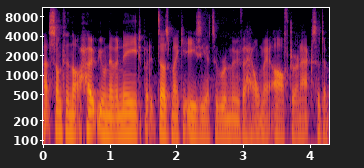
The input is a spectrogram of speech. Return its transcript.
That's something that I hope you'll never need, but it does make it easier to remove a helmet after an accident.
